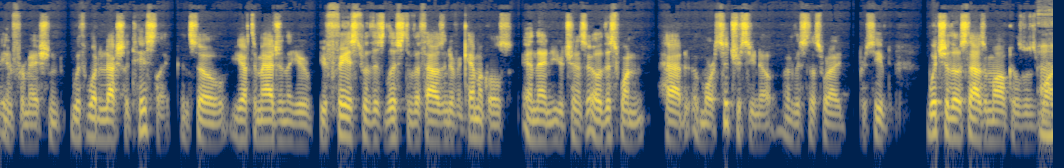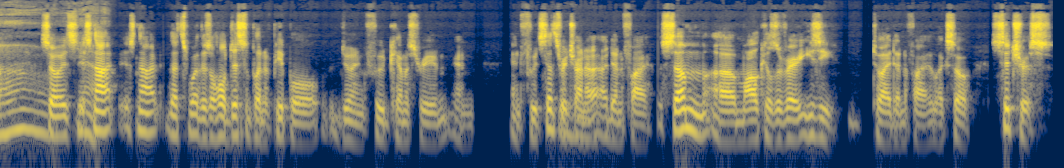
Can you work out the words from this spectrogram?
information with what it actually tastes like. And so you have to imagine that you're you're faced with this list of a thousand different chemicals, and then you're trying to say, oh, this one had a more citrusy note. Or at least that's what I perceived. Which of those thousand molecules was more? Oh, so it's it's not it's not that's why there's a whole discipline of people doing food chemistry and and, and food sensory trying Mm-hmm. to identify some uh, molecules are very easy to identify like so citrus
